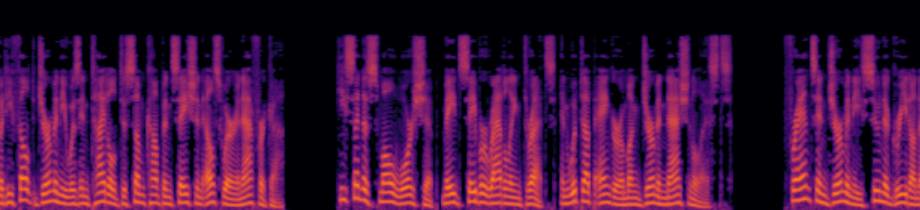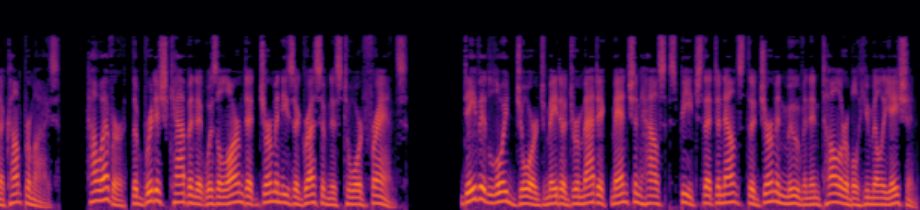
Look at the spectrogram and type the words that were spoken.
but he felt Germany was entitled to some compensation elsewhere in Africa. He sent a small warship, made saber-rattling threats, and whipped up anger among German nationalists. France and Germany soon agreed on a compromise. However, the British cabinet was alarmed at Germany's aggressiveness toward France. David Lloyd George made a dramatic Mansion House speech that denounced the German move an intolerable humiliation.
